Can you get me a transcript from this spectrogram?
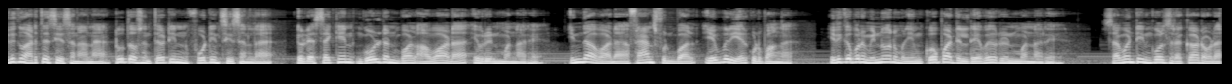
இதுக்கும் அடுத்த சீசனான டூ தௌசண்ட் தேர்ட்டீன் ஃபோர்டீன் சீசனில் இவருடைய செகண்ட் கோல்டன் பால் அவார்டை இவர் வின் பண்ணார். இந்த அவார்டை ஃப்ரான்ஸ் ஃபுட்பால் எவ்ரி இயர் கொடுப்பாங்க. இதுக்கப்புறம் இன்னொரு முறையும் கோப்பா டெல்ரேவை இவர் வின் பண்ணார். செவன்டீன் கோல்ஸ் ரெக்கார்டோட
